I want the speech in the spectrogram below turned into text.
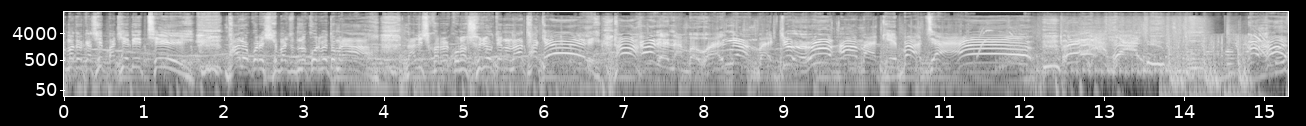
তোমাদের কাছে পাঠিয়ে দিচ্ছি। ভালো করে সেবা যত্ন করবে তোমরা। নালিশ করার কোনো সুযোগ যেন না থাকে। নাম্বার ওয়ান নাম্বার টু আমাকে বাঁচাও। বাস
